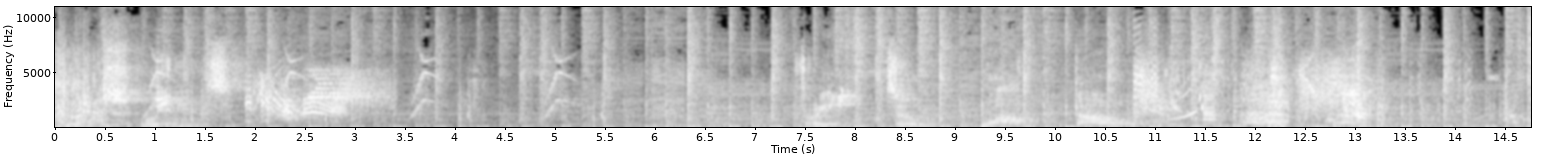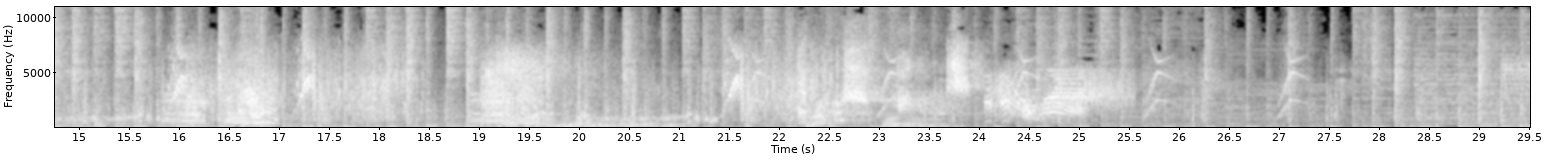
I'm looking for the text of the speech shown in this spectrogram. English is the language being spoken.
Crash wins. Three, two, one, go!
